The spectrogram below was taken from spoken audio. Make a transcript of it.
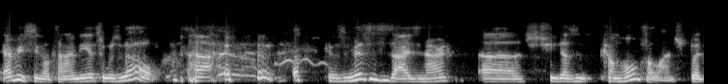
Every single time, the answer was no, because Mrs. Eisenhart, uh, she doesn't come home for lunch. But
